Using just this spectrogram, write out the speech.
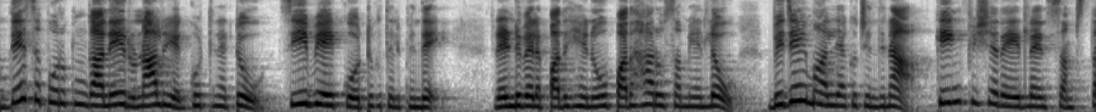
ఉద్దేశపూర్వకంగానే రుణాలు ఎగ్గొట్టినట్టు సీబీఐ కోర్టుకు తెలిపింది. రెండు వేల పదిహేను పదహారు సమయంలో విజయ్ మాల్యాకు చెందిన కింగ్ ఫిషర్ ఎయిర్లైన్స్ సంస్థ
